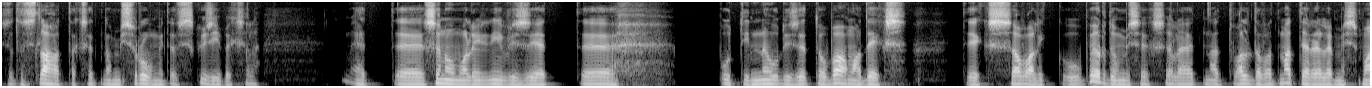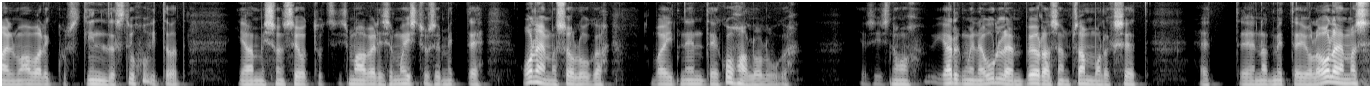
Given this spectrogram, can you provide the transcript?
seda siis lahatakse, et noh, mis ruumi ta siis küsib, eks ole. et äh, sõnum oli niiviisi, et äh, Putin nõudis, et Obama teeks, teeks avaliku pöördumise, eks ole, et nad valdavad materjale, mis maailma avalikkust kindlasti huvitavad ja mis on seotud siis maavälise mõistuse mitte olemasoluga, vaid nende kohaloluga. ja siis noh, järgmine hullem, pöörasem samm oleks see, et et nad mitte ei ole olemas,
